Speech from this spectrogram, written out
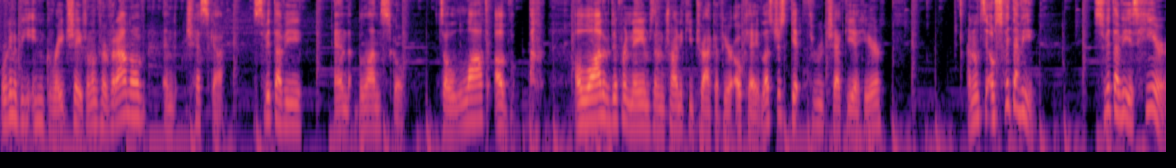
we're going to be in great shape. So I'm looking for Vranov and Česka, Svitavy and Blansko. It's a lot of a lot of different names that I'm trying to keep track of here. Okay, let's just get through Czechia here. I don't see... Oh, Svitavy! Svitavy is here.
